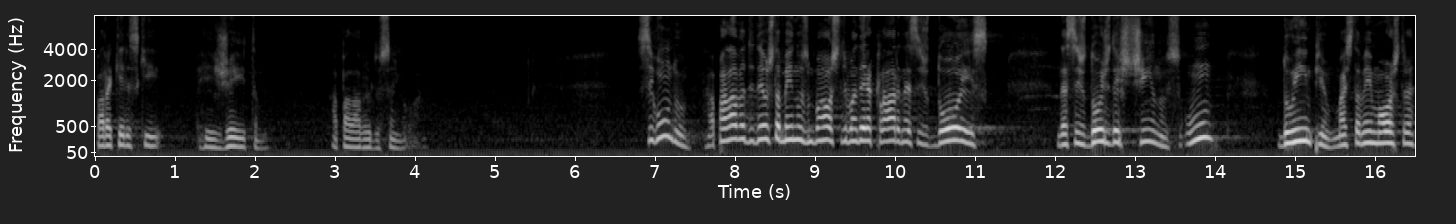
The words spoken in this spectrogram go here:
para aqueles que rejeitam a palavra do Senhor. Segundo, a palavra de Deus também nos mostra de maneira clara nesses dois, nesses dois destinos. Um do ímpio, mas também mostra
